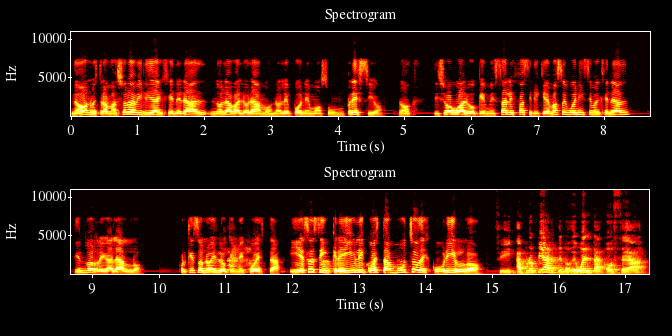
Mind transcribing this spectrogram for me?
¿no? Nuestra mayor habilidad en general no la valoramos, no le ponemos un precio, ¿no? Si yo hago algo que me sale fácil y que además soy buenísima en general, tiendo a regalarlo, porque eso no es lo que me cuesta. Y eso es increíble y cuesta mucho descubrirlo. Sí, apropiártelo de vuelta. O sea,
